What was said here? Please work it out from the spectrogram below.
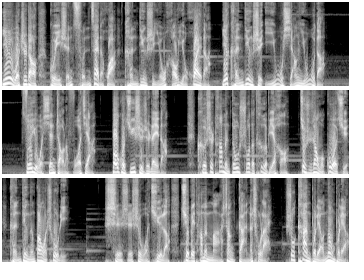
因为我知道鬼神存在的话，肯定是有好有坏的，也肯定是一物降一物的，所以我先找了佛家，包括居士之类的。可是他们都说的特别好，就是让我过去，肯定能帮我处理。事实是我去了，却被他们马上赶了出来，说看不了，弄不了，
